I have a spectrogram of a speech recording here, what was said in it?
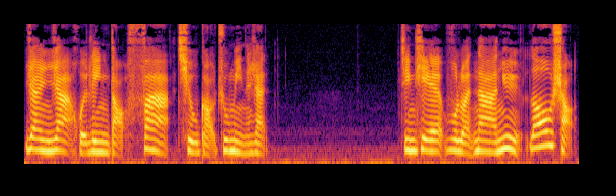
仍然会临到凡求告主名的人。今天，无论男女老少。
